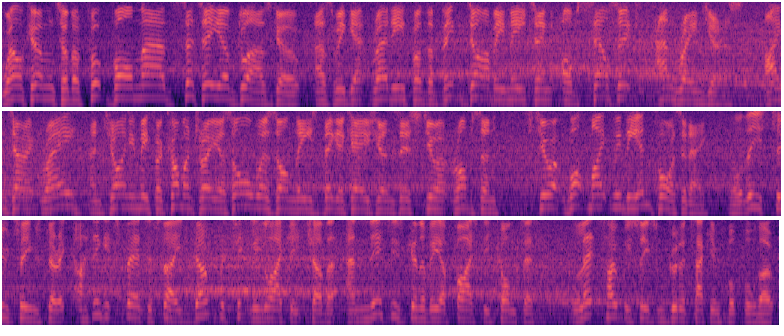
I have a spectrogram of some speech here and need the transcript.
Welcome to the football-mad city of Glasgow as we get ready for the big derby meeting of Celtic and Rangers. I'm Derek Rae, and joining me for commentary as always on these big occasions is Stuart Robson. Stuart, what might we be in for today? Well, these two teams, Derek, I think it's fair to say, don't particularly like each other, and this is going to be a feisty contest. Let's hope we see some good attacking football, though.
